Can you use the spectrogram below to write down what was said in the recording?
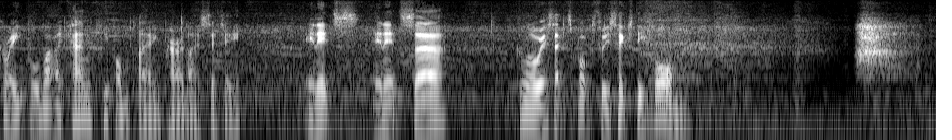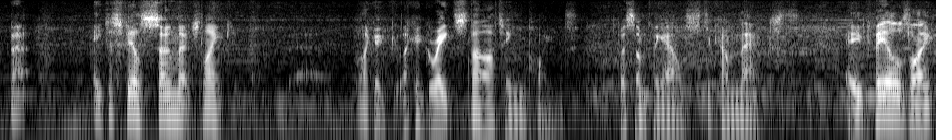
grateful that I can keep on playing Paradise City in its in its uh, glorious Xbox 360 form but it just feels so much like uh, like a like a great starting point for something else to come next it feels like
